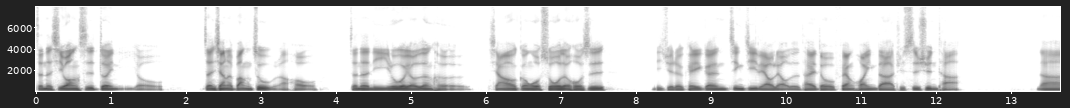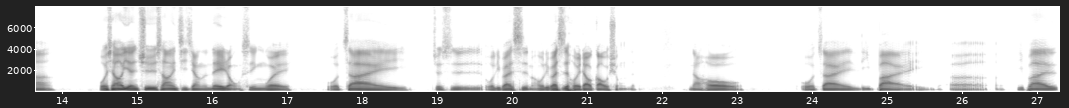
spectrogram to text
真的希望是对你有真相的帮助。然后，真的你如果有任何想要跟我说的，或是你觉得可以跟荆棘聊聊的，他也都非常欢迎大家去私讯他。那我想要延续上一集讲的内容，是因为我在就是我礼拜四嘛，我礼拜四回到高雄的，然后。我在礼拜呃礼拜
